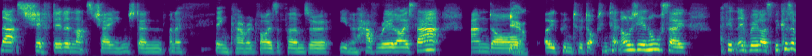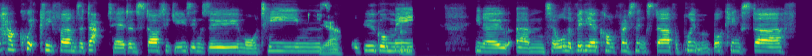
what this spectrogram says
that's shifted and that's changed. And and I think our advisor firms are, you know, have realised that and are yeah. open to adopting technology. And also, I think they've realised because of how quickly firms adapted and started using Zoom or Teams yeah. or Google Meet. Mm you know, um, so all the video conferencing stuff, appointment booking stuff,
